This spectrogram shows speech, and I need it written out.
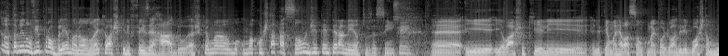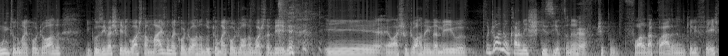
Não, eu também não vi problema, não. Não é que eu acho que ele fez errado. Acho que é uma, uma, uma constatação de temperamentos, assim. Sim. É, e, e, eu acho que ele, ele tem uma relação com o Michael Jordan. Ele gosta muito do Michael Jordan. Inclusive, acho que ele gosta mais do Michael Jordan do que o Michael Jordan gosta dele. e eu acho o Jordan ainda meio... O Jordan é um cara meio esquisito, né? É. Tipo, fora da quadra, né, do que ele fez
